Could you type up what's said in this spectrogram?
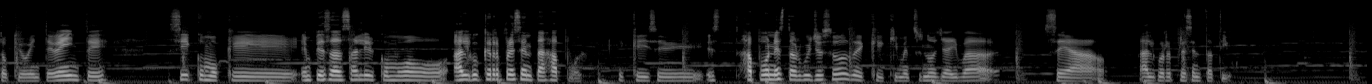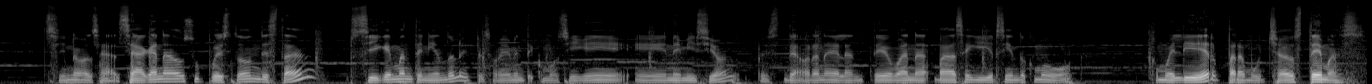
Tokio 2020. Sí, como que empieza a salir como algo que representa a Japón. Y que dice, es- Japón está orgulloso de que Kimetsu no Yaiba sea algo representativo. Sí, no, o sea, se ha ganado su puesto donde está, sigue manteniéndolo y pues obviamente como sigue en emisión, pues de ahora en adelante van a, va a seguir siendo como, como el líder para muchos temas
